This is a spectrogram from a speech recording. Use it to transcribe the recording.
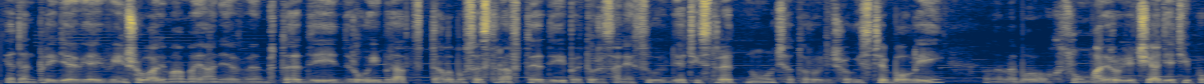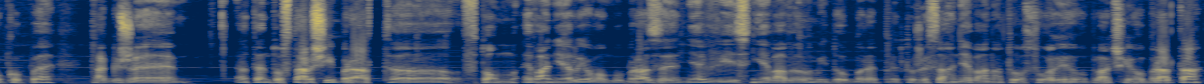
jeden príde jej vinšovať máme, ja neviem, vtedy, druhý brat alebo sestra vtedy, pretože sa nechcú deti stretnúť a to rodičov ste boli, lebo chcú mať rodičia deti pokope. Takže tento starší brat e, v tom evanieliovom obraze nevyznieva veľmi dobre, pretože sa hnevá na toho svojho mladšieho brata,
